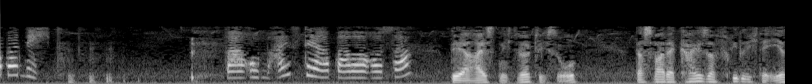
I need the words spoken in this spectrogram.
aber nicht. Warum heißt der Barbarossa? Der heißt nicht wirklich so. Das war der Kaiser Friedrich I.,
